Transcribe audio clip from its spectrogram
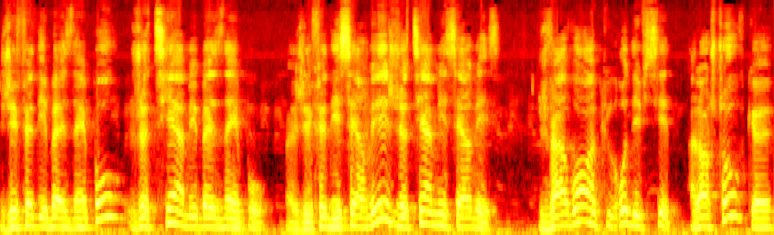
J'ai fait des baisses d'impôts, je tiens à mes baisses d'impôts. Euh, j'ai fait des services, je tiens à mes services. Je vais avoir un plus gros déficit. Alors, je trouve que,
